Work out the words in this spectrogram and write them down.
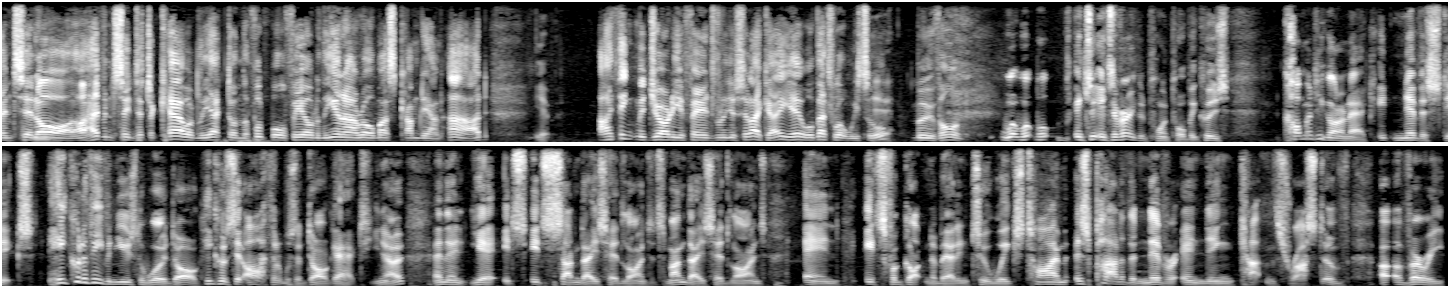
and said, mm. "Oh, I haven't seen such a cowardly act on the football field, and the NRL must come down hard," yep. I think majority of fans would have just said, "Okay, yeah, well, that's what we saw. Yeah. Move on." Well, well, well, it's a, it's a very good point, Paul, because commenting on an act, it never sticks. He could have even used the word dog. He could have said, "Oh, I thought it was a dog act," you know. And then, yeah, it's it's Sunday's headlines, it's Monday's headlines, and it's forgotten about in two weeks' time as part of the never-ending cut and thrust of a, a very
